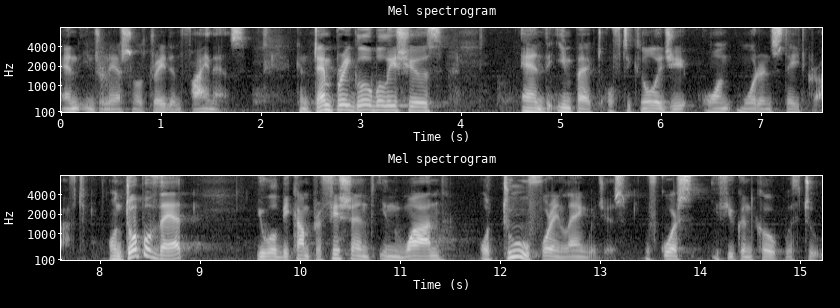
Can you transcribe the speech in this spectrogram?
and international trade and finance, contemporary global issues, and the impact of technology on modern statecraft. On top of that, you will become proficient in one or two foreign languages, of course, if you can cope with two.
